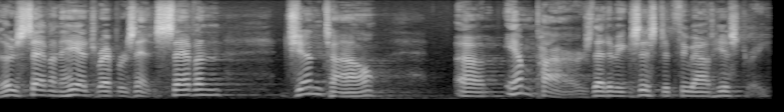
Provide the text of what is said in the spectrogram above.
Those seven heads represent seven Gentile uh, empires that have existed throughout history.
